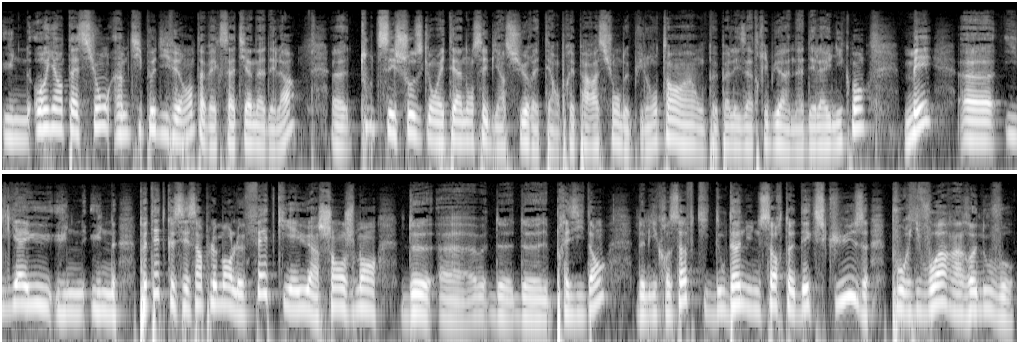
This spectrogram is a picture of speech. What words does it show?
une orientation un petit peu différente avec Satya Nadella. Euh, toutes ces choses qui ont été annoncées, bien sûr, étaient en préparation depuis longtemps. Hein, on peut pas les attribuer à Nadella uniquement, mais euh, il y a eu une, une peut-être que c'est simplement le fait qu'il y ait eu un changement de, de président de Microsoft qui nous donne une sorte d'excuse pour y voir un renouveau.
